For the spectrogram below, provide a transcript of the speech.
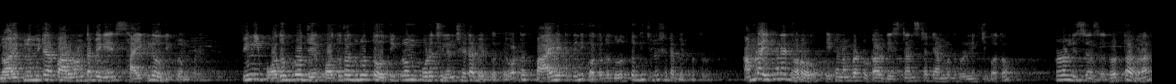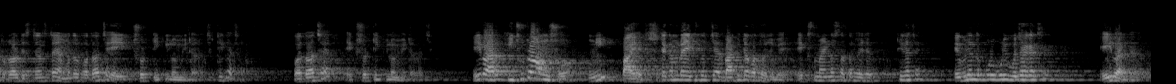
নয় কিলোমিটার পার ঘণ্টা বেগে সাইকেলে অতিক্রম করেন তিনি পদব্রজে কতটা দূরত্ব অতিক্রম করেছিলেন সেটা বের করতে হবে। অর্থাৎ পায়ে হেঁটে তিনি কতটা দূরত্ব গিয়েছিল সেটা বের করতে হবে। আমরা এখানে ধরো, এখানে আমরা টোটাল ডিস্টেন্সটাকে আমরা ধরে নিচ্ছি কত? টোটাল ডিস্টেন্স ধরতে হবে না। টোটাল ডিস্টেন্সটাই আমাদের কত আছে একষট্টি কিলোমিটার আছে, ঠিক আছে? কত আছে একষট্টি কিলোমিটার আছে। এবার কিছুটা অংশ উনি পায়ে হেঁটে, সেটাকে আমরা এক্স ধরছি আর বাকিটা কত হয়ে যাবে? এক্স মাইনাস সাথে হয়ে যাবে, ঠিক আছে? এই পর্যন্ত পুরোপুরি বোঝা গেছে? এইবার দেখো।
